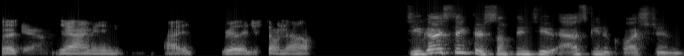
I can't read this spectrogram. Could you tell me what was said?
but yeah. yeah, I mean, I really just don't know. Do you guys think there's something to asking a question,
